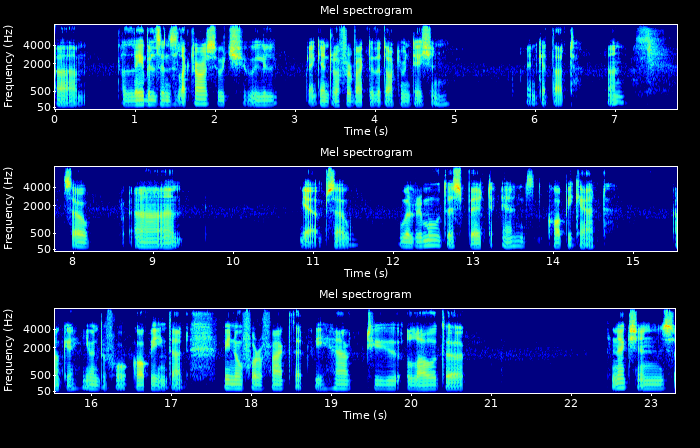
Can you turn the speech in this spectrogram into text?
um, labels and selectors, which we'll again refer back to the documentation and get that done. So um, yeah, so we'll remove this bit and copycat. Okay, even before copying that, we know for a fact that we have to allow the connections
